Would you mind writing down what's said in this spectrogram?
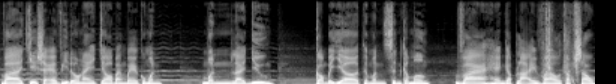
và chia sẻ video này cho bạn bè của mình. Mình là Dương. Còn bây giờ thì mình xin cảm ơn và hẹn gặp lại vào tập sau.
